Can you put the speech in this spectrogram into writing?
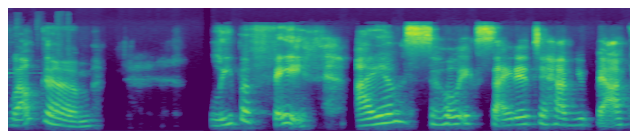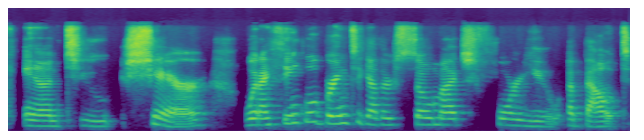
Welcome. Leap of Faith. I am so excited to have you back and to share what I think will bring together so much for you about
